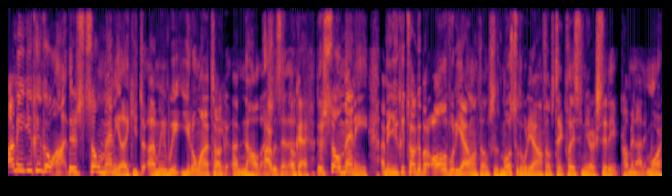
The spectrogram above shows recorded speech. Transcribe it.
I mean, you can go on. There's so many. Like you, t- I mean, we you don't want to talk. Um, no, hold on. I, I was say that. okay. There's so many. I mean, you could talk about all of Woody Allen films because most of the Woody Allen films take place in New York City. Probably not anymore,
